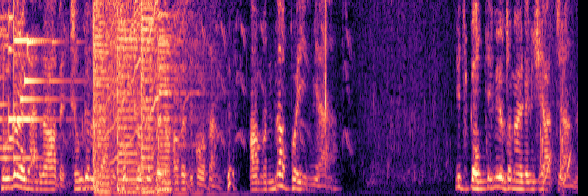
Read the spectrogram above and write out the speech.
Çılgın ederdi abi. Çılgın ederdi. Çok çılgın alırdık oradan. Amına koyayım ya. Hiç beklemiyordum öyle bir şey atacağını.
